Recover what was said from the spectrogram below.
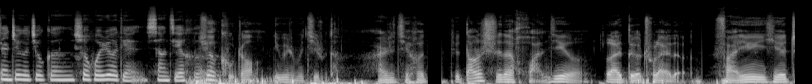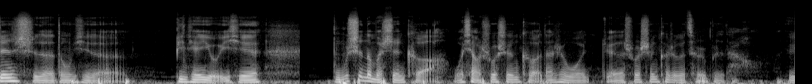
但这个就跟社会热点相结合，就像口罩，你为什么记住它？还是结合就当时的环境来得出来的，反映一些真实的东西的，并且有一些不是那么深刻啊。我想说深刻，但是我觉得说深刻这个词儿不是太好，有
